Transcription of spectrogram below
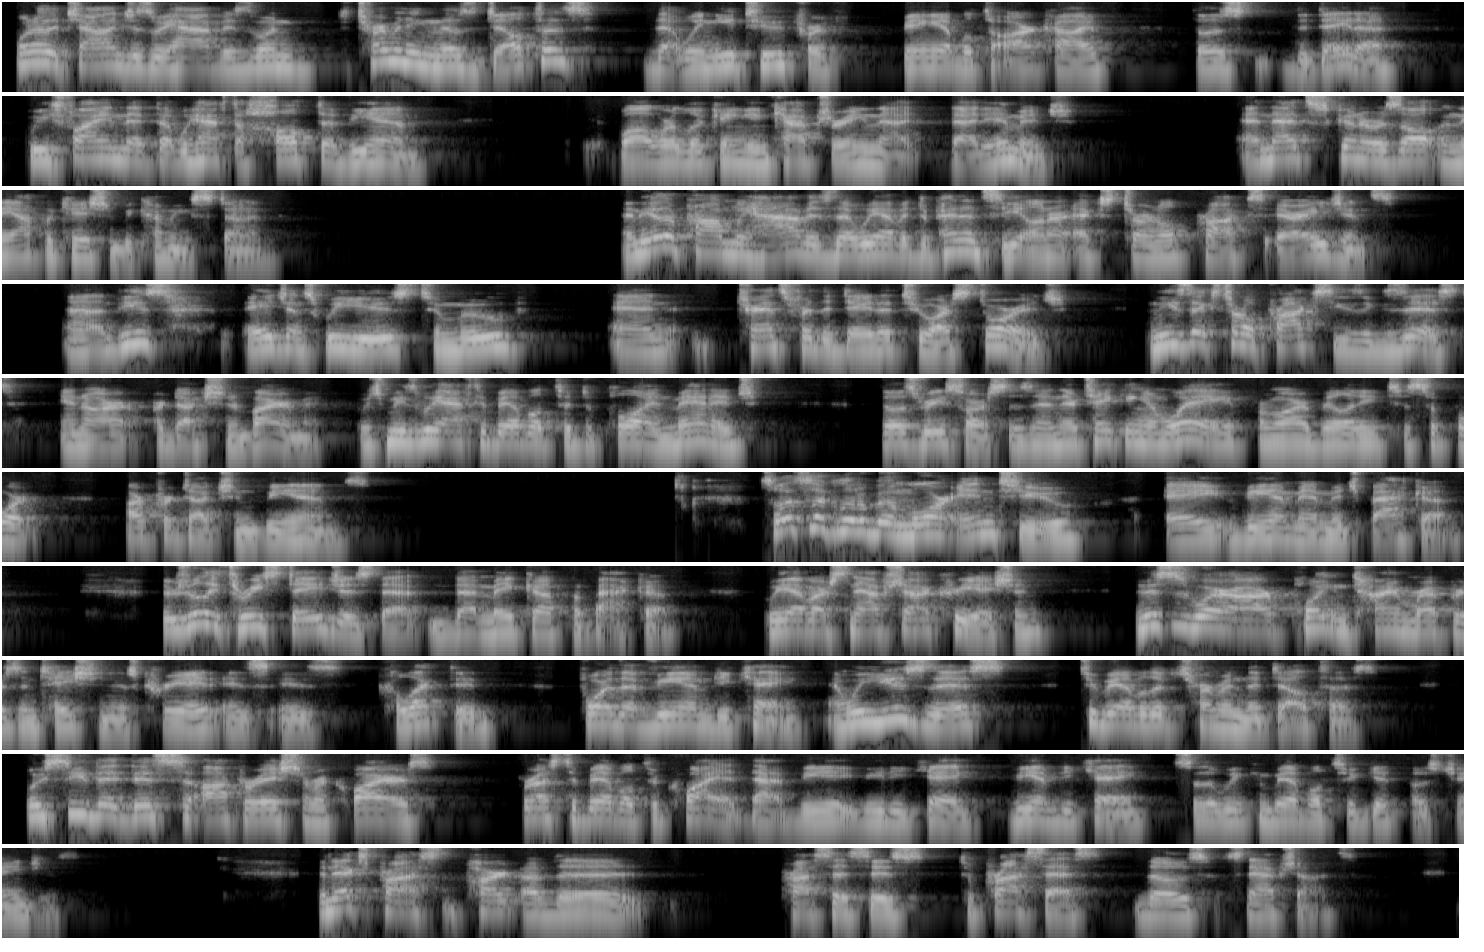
one of the challenges we have is when determining those deltas that we need to for being able to archive those the data, we find that, that we have to halt the VM while we're looking and capturing that, that image. And that's going to result in the application becoming stunned. And the other problem we have is that we have a dependency on our external proxy, our agents. Uh, these agents we use to move and transfer the data to our storage. And these external proxies exist in our production environment, which means we have to be able to deploy and manage those resources, and they're taking away from our ability to support our production VMs. So let's look a little bit more into a VM image backup. There's really three stages that, that make up a backup. We have our snapshot creation, and this is where our point in time representation is created is, is collected for the VMDK. And we use this to be able to determine the deltas. We see that this operation requires for us to be able to quiet that VDK, VMDK so that we can be able to get those changes. The next process, part of the process is to process those snapshots.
